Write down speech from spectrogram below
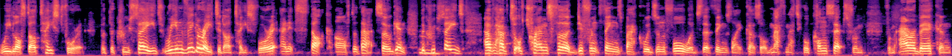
we lost our taste for it. But the Crusades reinvigorated our taste for it, and it stuck after that. So again, the mm. Crusades have have sort of transferred different things backwards and forwards. That things like uh, sort of mathematical concepts from from Arabic and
